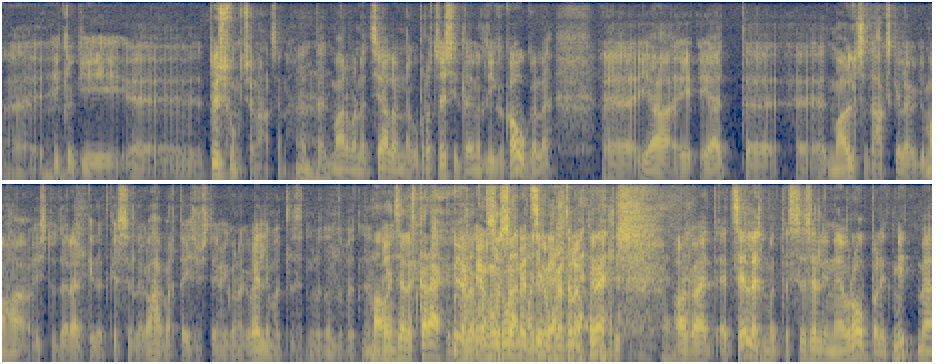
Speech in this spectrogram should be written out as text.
äh, ikkagi äh, düsfunktsionaalsena mm, -hmm. et, et ma arvan, et seal on nagu protsessid läinud liiga kaugele. ja, ja et, et ma üldse tahaks kellegagi maha istuda ja rääkida, et kes selle kahe partei süsteemi kunagi välja mõtles, et mulle tundub, et. ma võin sellest ka rääkida. usun, et sinuga tuleb rääkida, aga et, et selles mõttes see selline euroopalik mitme,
